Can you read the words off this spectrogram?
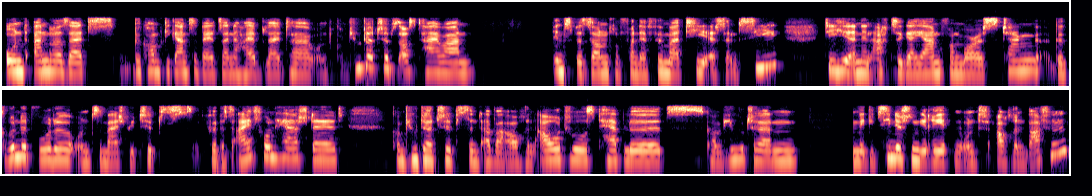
Und andererseits bekommt die ganze Welt seine Halbleiter und Computerchips aus Taiwan insbesondere von der Firma TSMC, die hier in den 80er Jahren von Morris Chang gegründet wurde und zum Beispiel Chips für das iPhone herstellt. Computerchips sind aber auch in Autos, Tablets, Computern, medizinischen Geräten und auch in Waffen.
